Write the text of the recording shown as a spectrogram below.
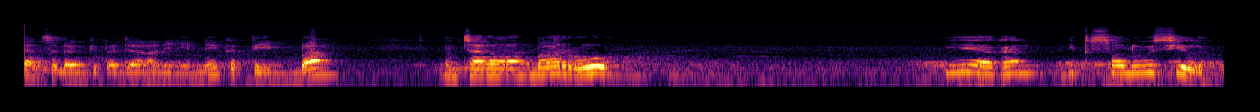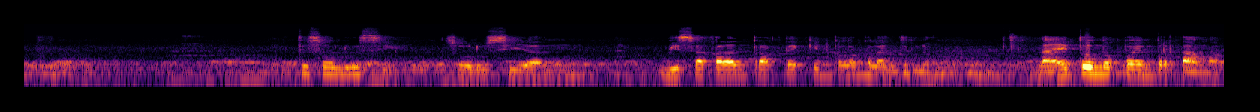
yang sedang kita jalani ini ketimbang mencari orang baru. Iya kan? Itu solusi loh. Itu solusi. Solusi yang bisa kalian praktekin kalau kalian jenuh. Nah itu untuk poin pertama.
